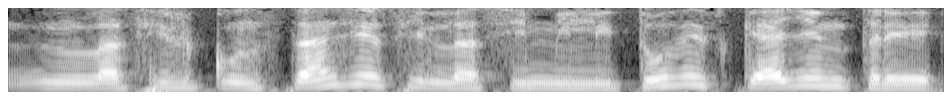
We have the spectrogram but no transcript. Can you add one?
las circunstancias y las similitudes que hay entre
